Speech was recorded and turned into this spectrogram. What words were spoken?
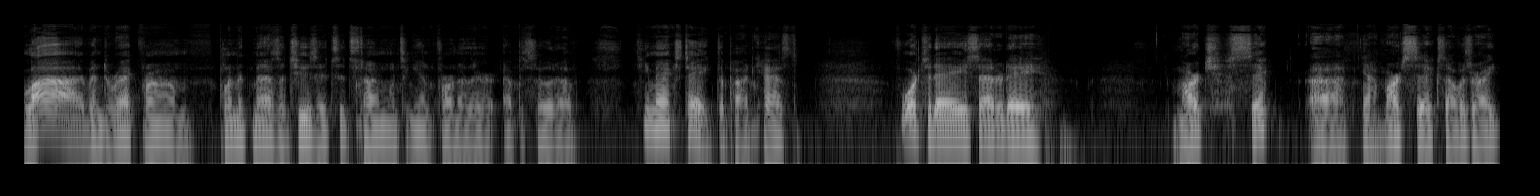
Live and direct from Plymouth, Massachusetts, it's time once again for another episode of TMAC's Take, the podcast for today, Saturday, March 6th. Uh, yeah, March 6th, I was right.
